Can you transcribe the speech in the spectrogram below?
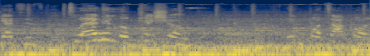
get it to any location in Port Harcourt.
